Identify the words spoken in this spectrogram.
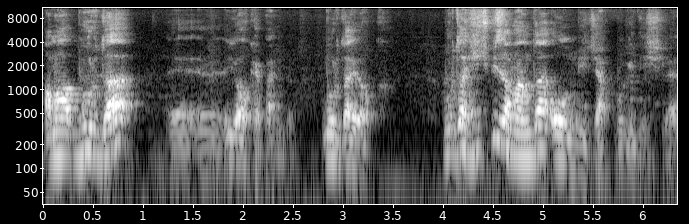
Ama burada e, yok efendim. Burada yok. Burada hiçbir zamanda olmayacak bu gidişle.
